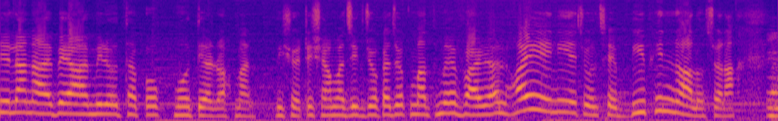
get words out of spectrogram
জেলা নায়েবে আমির অধ্যাপক মতিয়ার রহমান। বিষয়টি সামাজিক যোগাযোগ মাধ্যমে ভাইরাল হয়, এ নিয়ে চলছে বিভিন্ন আলোচনা। ও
